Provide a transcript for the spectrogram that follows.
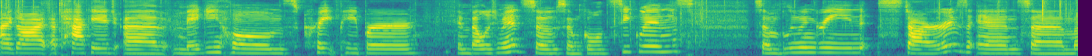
I got a package of Maggie Holmes Crate Paper embellishments. So some gold sequins, some blue and green stars, and some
